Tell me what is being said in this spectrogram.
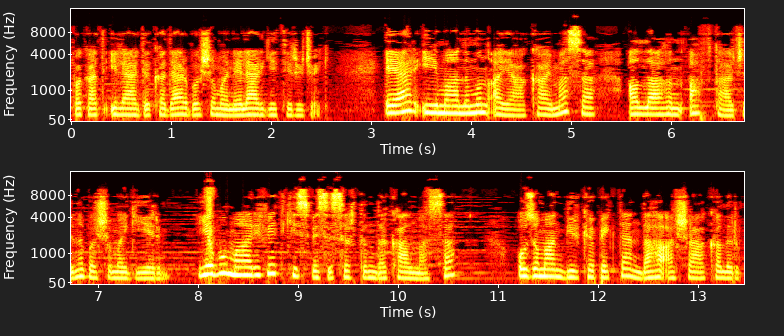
Fakat ileride kader başıma neler getirecek? Eğer imanımın ayağı kaymazsa Allah'ın af tacını başıma giyerim. Ya bu marifet kisvesi sırtımda kalmazsa? O zaman bir köpekten daha aşağı kalırım.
